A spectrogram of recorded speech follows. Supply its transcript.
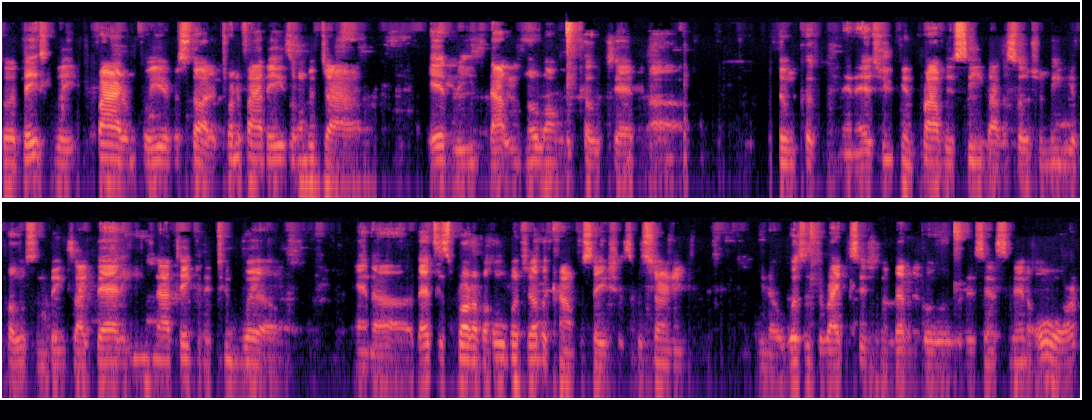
So it basically fired him before he ever started. 25 days on the job. Ed Reed's not, no longer the coach at uh, Bethune Cookman. And as you can probably see by the social media posts and things like that, he's not taking it too well. And uh, that just brought up a whole bunch of other conversations concerning, you know, was it the right decision to let him go over this incident or,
